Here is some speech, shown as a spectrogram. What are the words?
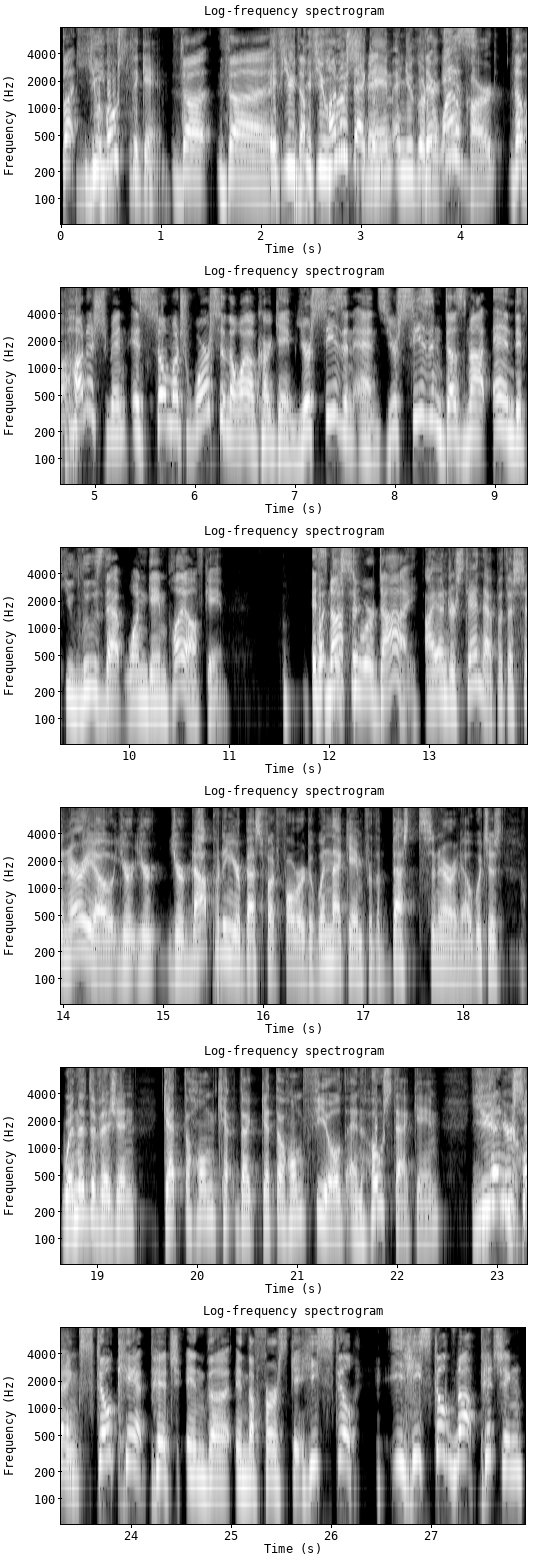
but you the- host the game. the the If you the if you lose that game and you go to the wild is- card, the punishment is so much worse in the wild card game. Your season ends. Your season does not end if you lose that one game playoff game. It's But not the do or die. I understand that, but the scenario you're you're you're not putting your best foot forward to win that game for the best scenario, which is win the division, get the home the, get the home field, and host that game. You, Cole saying still can't pitch in the in the first game. He's still he's still not pitching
